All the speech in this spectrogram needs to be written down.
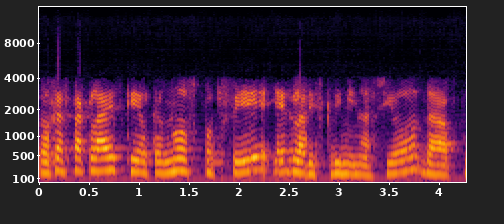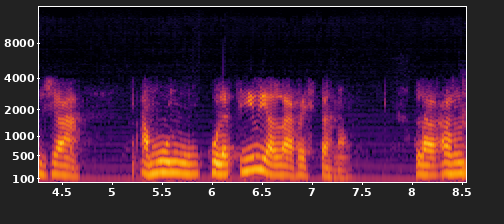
el que està clar és que el que no es pot fer és la discriminació de pujar amb un col·lectiu i a la resta no. La, el,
